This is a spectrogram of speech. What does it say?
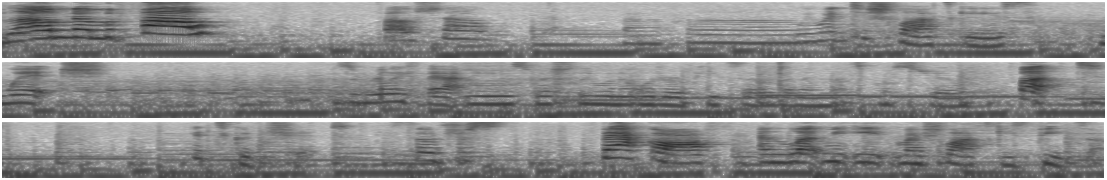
Vlog number four. Four show. We went to Schlotzsky's, which is really fattening, especially when I order a pizza that I'm not supposed to do. But it's good shit. So just back off and let me eat my Schlotzsky's pizza.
